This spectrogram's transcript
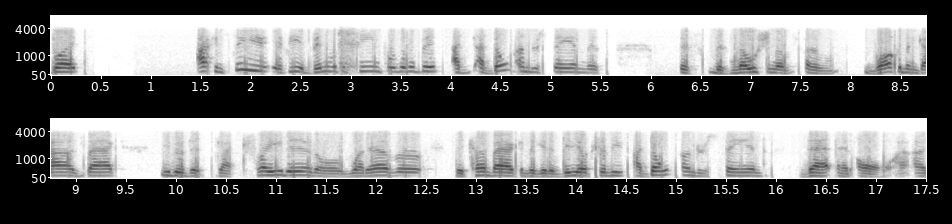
But I can see if he had been with the team for a little bit. I, I don't understand this this this notion of, of welcoming guys back, either that got traded or whatever. They come back and they get a video tribute. I don't understand that at all. I, I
